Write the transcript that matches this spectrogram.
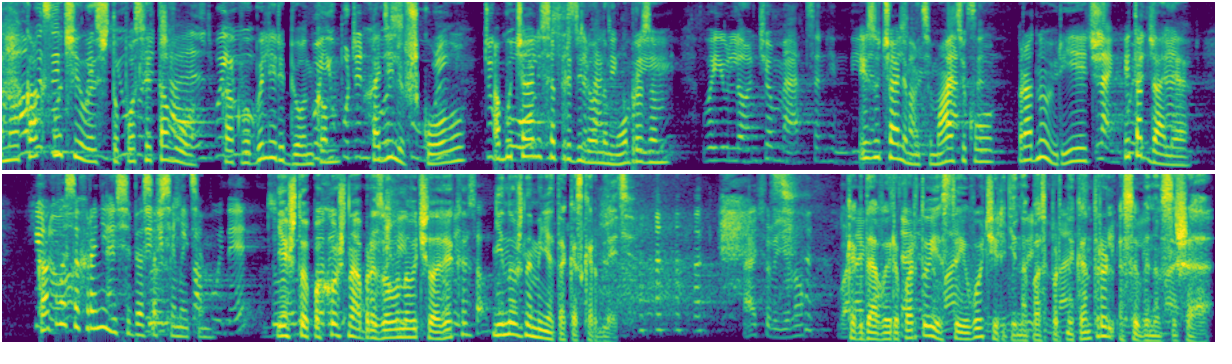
Но как случилось, что после того, как вы были ребенком, ходили в школу, обучались определенным образом, изучали математику, родную речь и так далее, как вы сохранили себя со всем этим? Я что, похож на образованного человека? Не нужно меня так оскорблять. Когда в аэропорту я стою в очереди на паспортный контроль, особенно в США,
